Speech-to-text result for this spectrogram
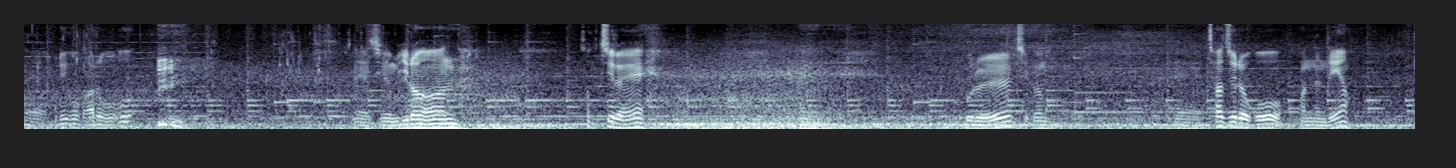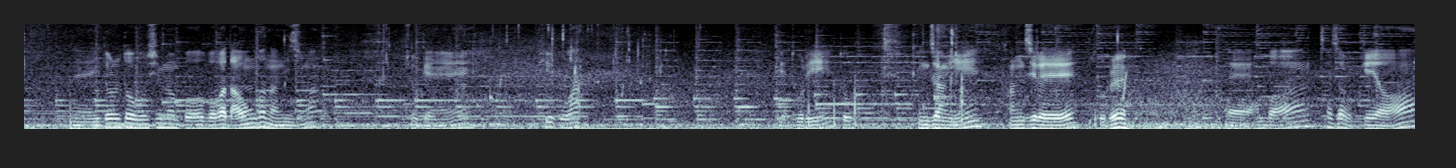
네, 그리고 바로 네, 지금 이런 석질에 네, 돌을 지금 네, 찾으려고 왔는데요. 네, 이 돌도 보시면 뭐 뭐가 나온 건 아니지만 이쪽에 이렇게 돌이 또 굉장히 강질의 돌을 네, 한번 찾아볼게요.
